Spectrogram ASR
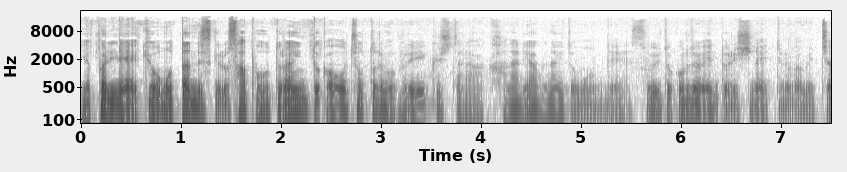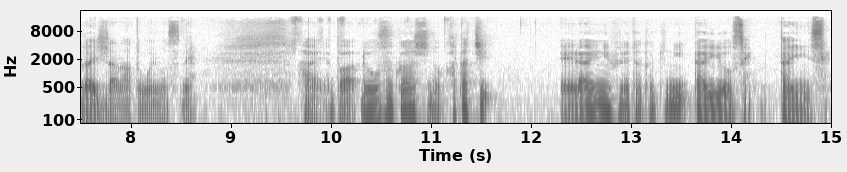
やっぱりね、今日思ったんですけど、サポートラインとかをちょっとでもブレイクしたらかなり危ないと思うんで、そういうところではエントリーしないっていうのがめっちゃ大事だなと思いますね。はい。やっぱ、ローソク足の形、えー、ラインに触れた時に大陽線、大陰線、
